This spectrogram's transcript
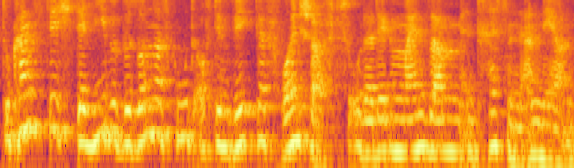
Du kannst dich der Liebe besonders gut auf dem Weg der Freundschaft oder der gemeinsamen Interessen annähern.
